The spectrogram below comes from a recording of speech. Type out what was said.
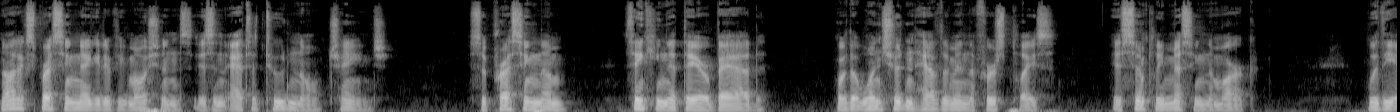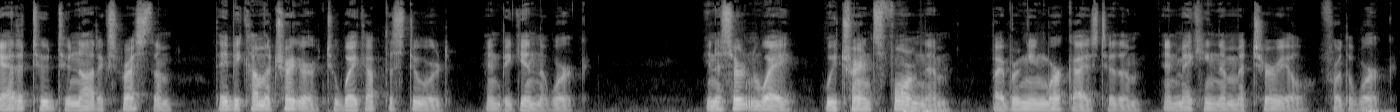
Not expressing negative emotions is an attitudinal change. Suppressing them, thinking that they are bad, or that one shouldn't have them in the first place, is simply missing the mark. With the attitude to not express them, they become a trigger to wake up the steward and begin the work. In a certain way, we transform them by bringing work I's to them and making them material for the work.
